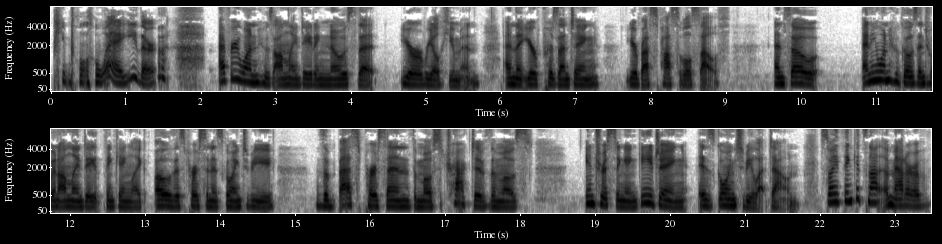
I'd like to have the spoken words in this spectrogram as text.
people away either everyone who's online dating knows that you're a real human and that you're presenting your best possible self and so anyone who goes into an online date thinking like oh this person is going to be the best person, the most attractive, the most interesting, engaging is going to be let down. So I think it's not a matter of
